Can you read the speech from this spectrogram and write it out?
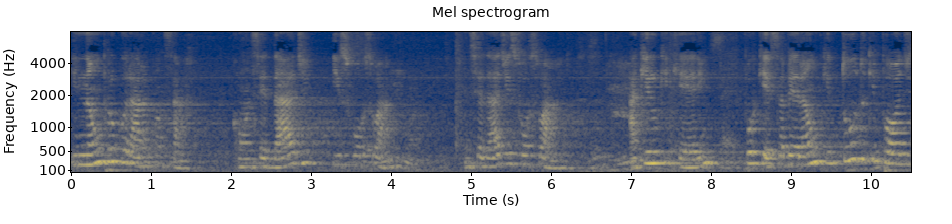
e não procurar alcançar, com ansiedade e esforço árduo. Ansiedade e esforço árduo. Aquilo que querem, porque saberão que tudo que pode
